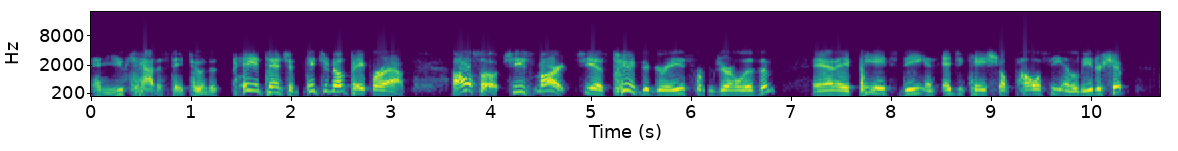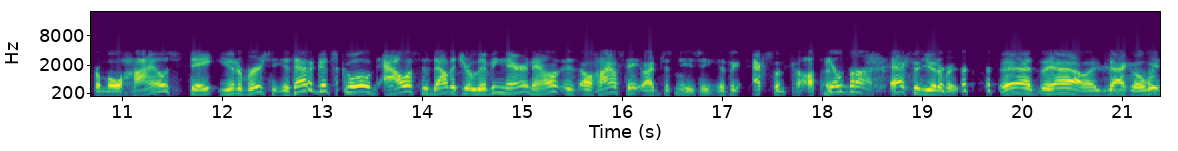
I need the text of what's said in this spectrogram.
and you got to stay tuned. Pay attention. Get your note paper out. Also, she's smart. She has two degrees from journalism and a PhD in educational policy and leadership from Ohio State University. Is that a good school, Alice? Now that you're living there, now is Ohio State? I'm just teasing. It's an excellent college. Go Bucks. Excellent university. yeah, yeah, exactly. We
